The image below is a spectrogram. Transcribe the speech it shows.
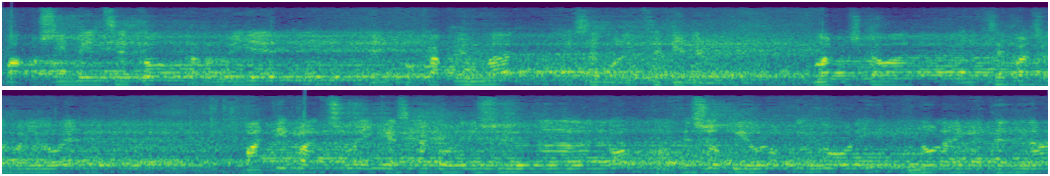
ba, osin behitzeko, arrobilen, eh, kokapen bat, izango litzakena. Igual pixka bat, nintzen pasako jo bati batzuek eskako dizu dalako, prozeso biologiko hori nola egiten da,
